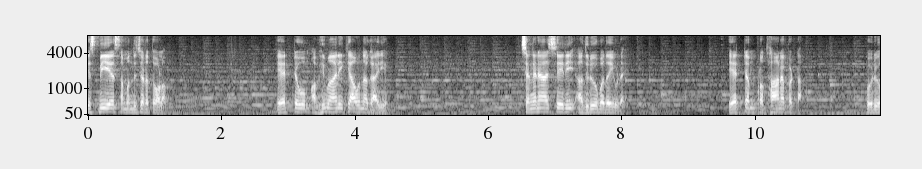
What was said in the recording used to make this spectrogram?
എസ് ബി എ സംബന്ധിച്ചിടത്തോളം ഏറ്റവും അഭിമാനിക്കാവുന്ന കാര്യം ചങ്ങനാശ്ശേരി അതിരൂപതയുടെ ഏറ്റവും പ്രധാനപ്പെട്ട ഒരു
